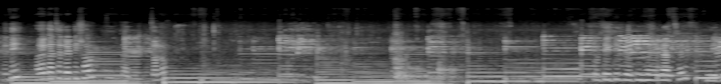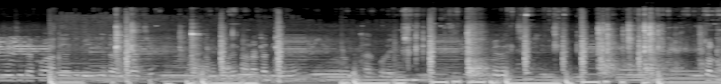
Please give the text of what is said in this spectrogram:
দিদি, হয়ে গেছে রেডি সব? চলো। তো দিদি রেডি হয়ে গেছে। দিদি এই যে দেখো, আগে আগে বেরিয়ে দাঁড়িয়ে আছে। আমি ঘরে তালাটা দিয়ে নিই। তারপরে বেরোচ্ছি চলো।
